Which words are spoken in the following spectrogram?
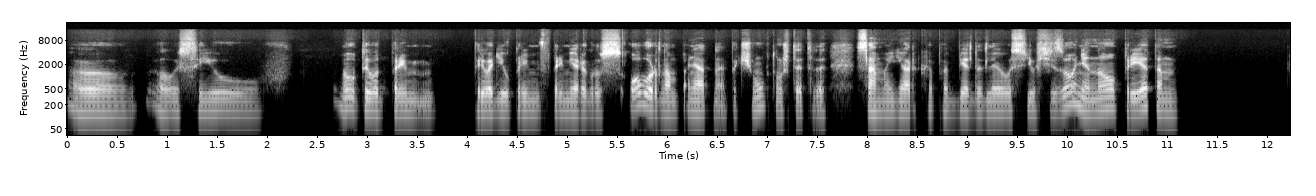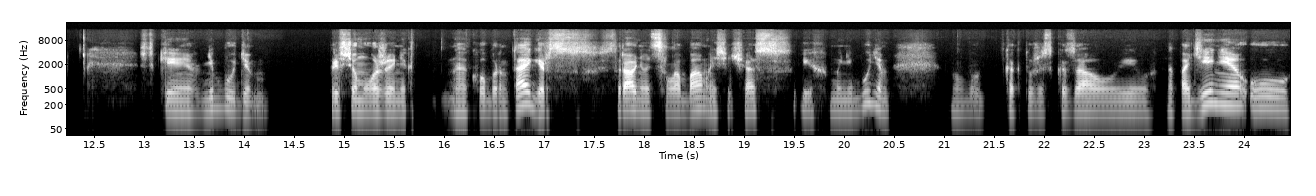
Э, ЛСЮ... Ну, ты вот при... приводил в пример игру с Оберном, понятно почему, потому что это самая яркая победа для ЛСЮ в сезоне, но при этом все-таки не будем, при всем уважении к э, Кобурн Тайгерс, сравнивать с Алабамой сейчас их мы не будем. Как ты уже сказал, и нападение у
